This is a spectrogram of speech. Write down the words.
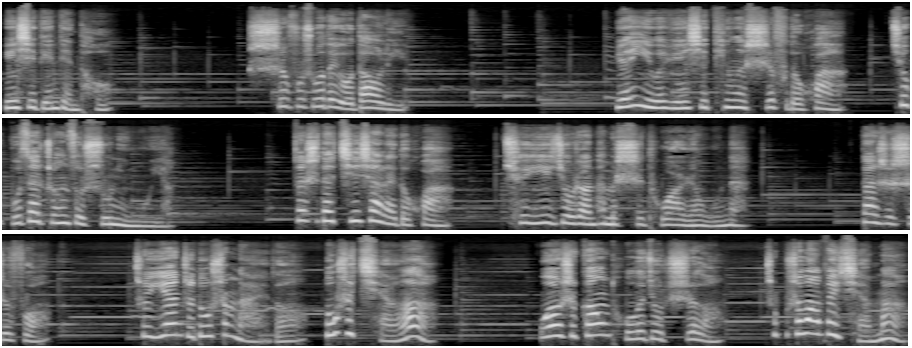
云溪点点头，师傅说的有道理。原以为云溪听了师傅的话，就不再装作淑女模样，但是他接下来的话，却依旧让他们师徒二人无奈。但是师傅，这胭脂都是买的，都是钱啊！我要是刚涂了就吃了，这不是浪费钱吗？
